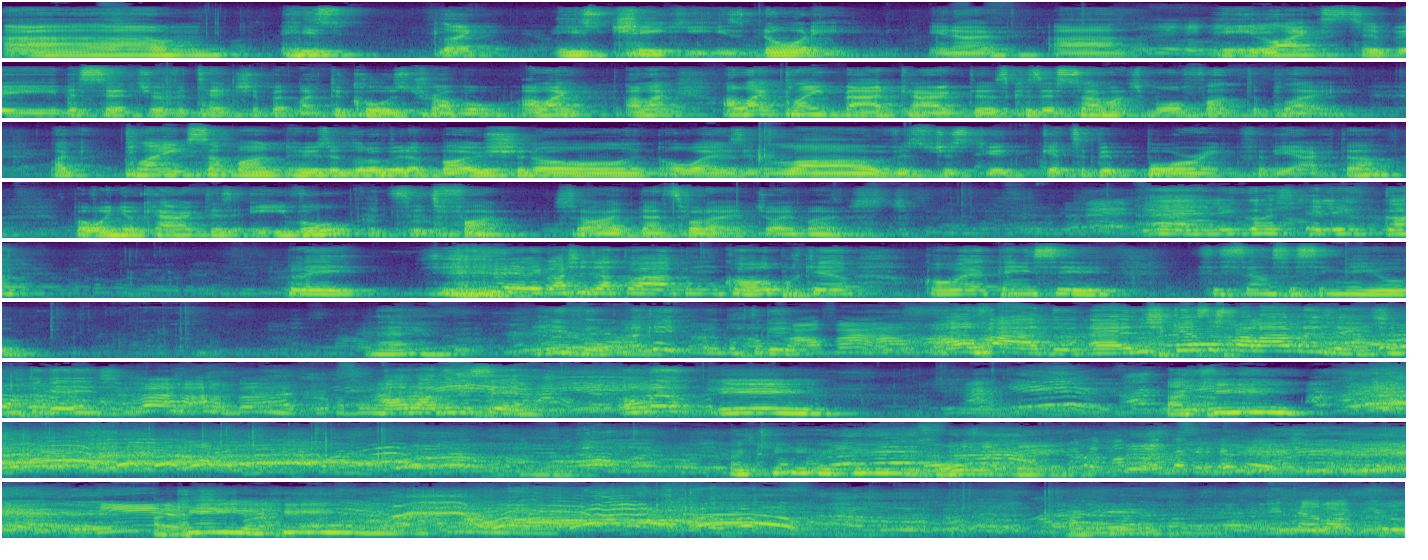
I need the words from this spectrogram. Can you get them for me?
Um, he's like he's cheeky. He's naughty. You know, uh, he likes to be the center of attention, but like to cause trouble. I like I like I like playing bad characters because they're so much more fun to play. Like playing someone who's a little bit emotional and always in love is just it gets a bit boring for the actor. But when your character's evil, it's it's fun. So I, that's what I enjoy most. Gosta, ele gosta play. ele gosta de atuar como um Cole porque o Cole é- tem esse, esse senso assim meio né? Evil. Como é que é em português? Malvado. Malvado. É, esqueça as palavras, gente, em português. Malvado de ser. Uma... E aqui Aqui, aqui. Does that mean? Aqui, aqui.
